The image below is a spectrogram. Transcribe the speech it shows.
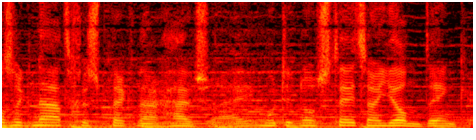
Als ik na het gesprek naar huis rijd, moet ik nog steeds aan Jan denken.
